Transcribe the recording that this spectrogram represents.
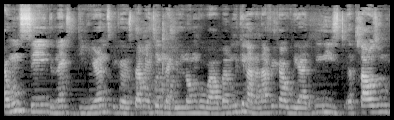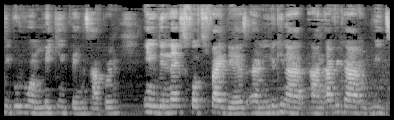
I won't say the next billions because that might take like a longer while, but I'm looking at an Africa with at least a thousand people who are making things happen in the next 45 years. I'm looking at an Africa with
